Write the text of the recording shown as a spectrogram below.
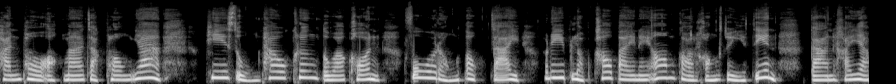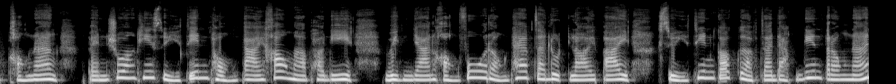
พันโผล่ออกมาจากโพรงหญ้า ที่สูงเท่าครึ่งตัวคน ฟู่หลงตกใจ รีบหลบเข้าไปในอ้อมกอดของสุยจิ้น การขยับของนาง เป็นช่วงที่สุยจิ้นโถงกายเข้ามาพอดี วิญญาณของฟู่หลงแทบจะหลุดลอยไปสุยจิ้นก็เกือบจะดับดิ้นตรงนั้น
